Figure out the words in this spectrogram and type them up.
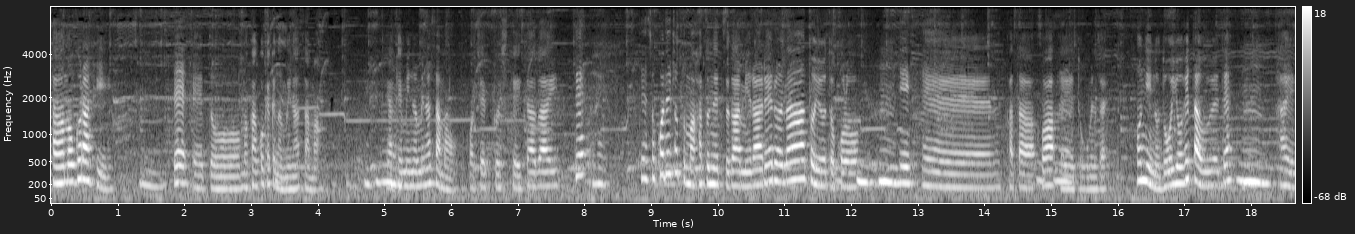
サーモグラフィーでえっ、とまあ観光客の皆様や県民の皆様をチェックしていただいて、でそこでちょっとまあ発熱が見られるなというところうんに、えー方は、えっ、とごめんなさい、本人の同意を得た上で。うんはい、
